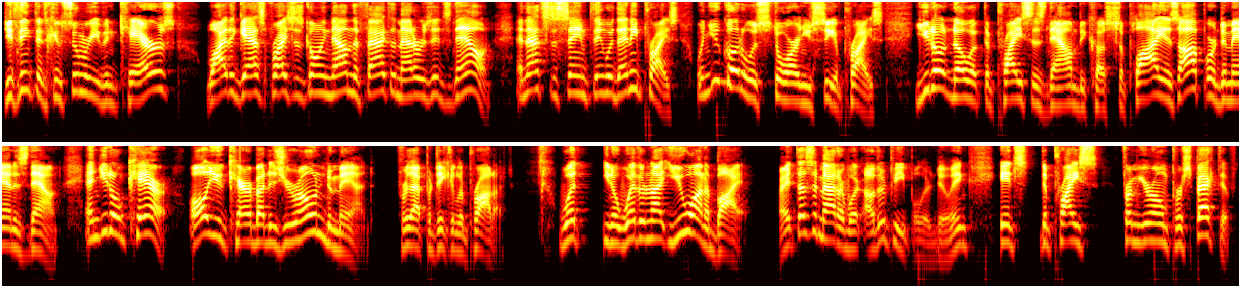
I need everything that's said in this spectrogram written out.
Do you think the consumer even cares why the gas price is going down? The fact of the matter is it's down. And that's the same thing with any price. When you go to a store and you see a price, you don't know if the price is down because supply is up or demand is down. And you don't care. All you care about is your own demand for that particular product. What, you know, whether or not you want to buy it, right? It doesn't matter what other people are doing. It's the price from your own perspective.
